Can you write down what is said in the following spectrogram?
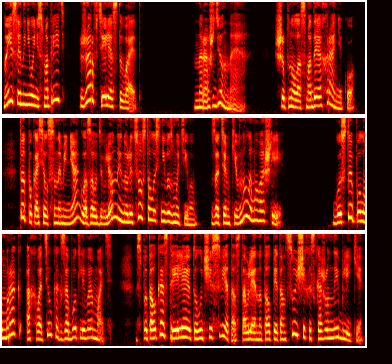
Но если на него не смотреть, жар в теле остывает. «Нарожденная», — шепнул Асмодей охраннику. Тот покосился на меня, глаза удивленные, но лицо осталось невозмутимым. Затем кивнул, и мы вошли. Густой полумрак охватил, как заботливая мать. С потолка стреляют лучи света, оставляя на толпе танцующих искаженные блики.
